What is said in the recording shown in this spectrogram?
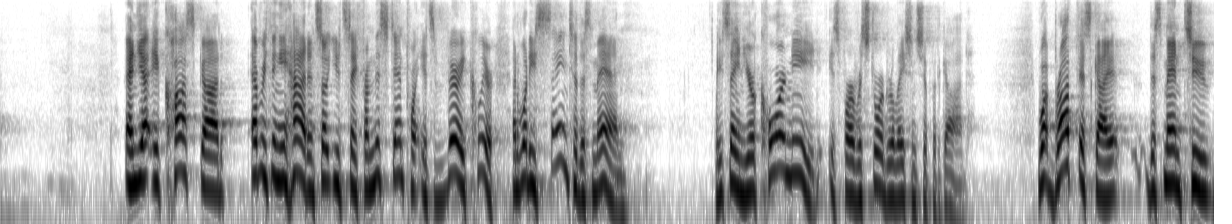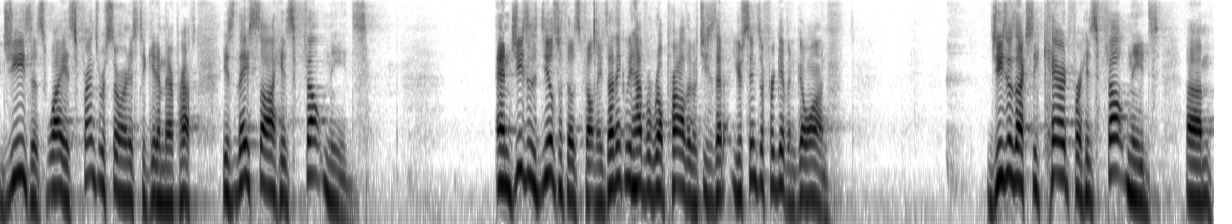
And yet it cost God everything he had. And so you'd say, from this standpoint, it's very clear. And what he's saying to this man, he's saying, your core need is for a restored relationship with God. What brought this guy this man to Jesus, why his friends were so earnest to get him there, perhaps, is they saw his felt needs. And Jesus deals with those felt needs. I think we'd have a real problem if Jesus said, Your sins are forgiven, go on. Jesus actually cared for his felt needs, um,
